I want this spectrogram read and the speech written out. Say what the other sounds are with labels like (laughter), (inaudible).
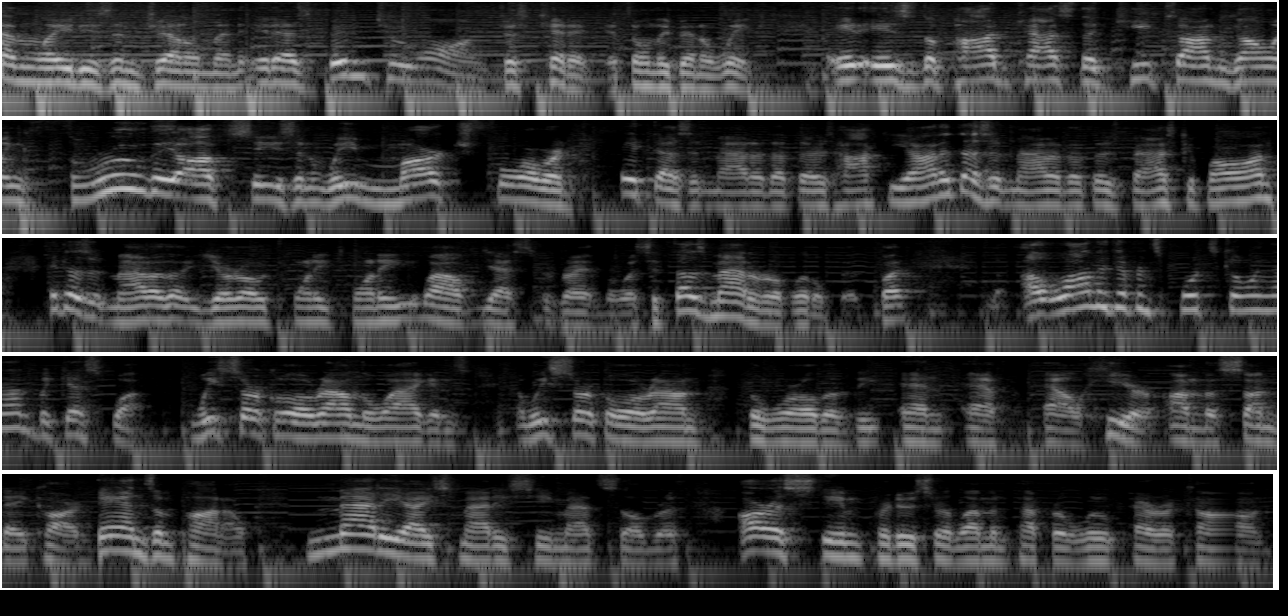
again, ladies and gentlemen. It has been too long. Just kidding. It's only been a week. It is the podcast that keeps on going through the off season. We march forward. It doesn't matter that there's hockey on. It doesn't matter that there's basketball on. It doesn't matter that Euro 2020. Well, yes, right, Lewis. It does matter a little bit, but a lot of different sports going on. But guess what? We circle around the wagons and we circle around the world of the NFL here on the Sunday card. Dan Zampano, Matty Ice, Matty C, Matt Silbreth, our esteemed producer Lemon Pepper Lou Perricone,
